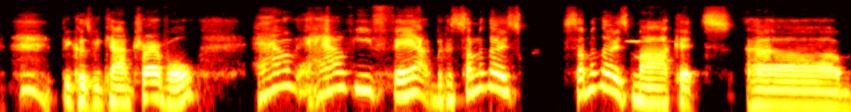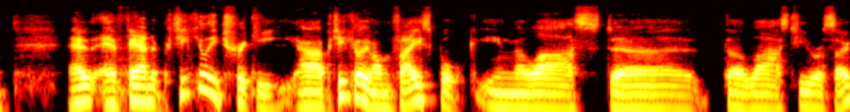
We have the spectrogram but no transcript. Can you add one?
because we can't travel. How how have you found? Because some of those some of those markets um, have, have, found it particularly tricky, uh, particularly on Facebook in the last uh, the last year or so.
